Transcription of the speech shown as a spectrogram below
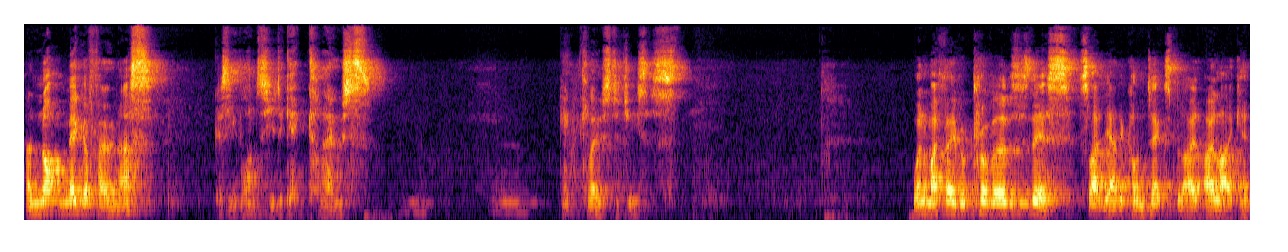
and not megaphone us? Because he wants you to get close. Get close to Jesus. One of my favourite proverbs is this, slightly out of context, but I, I like it.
